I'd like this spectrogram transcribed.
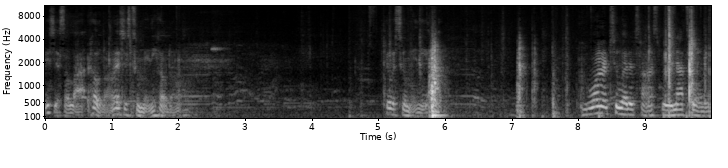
It's just a lot. Hold on. That's just too many. Hold on. It was too many. One or two at a time, Spirit, not 20.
